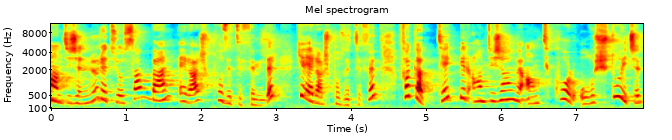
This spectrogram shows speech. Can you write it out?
antijenini üretiyorsam ben RH pozitifimdir ki RH pozitifim. Fakat tek bir antijen ve antikor oluştuğu için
